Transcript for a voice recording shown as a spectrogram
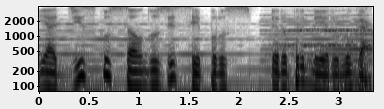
e a discussão dos discípulos pelo primeiro lugar.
